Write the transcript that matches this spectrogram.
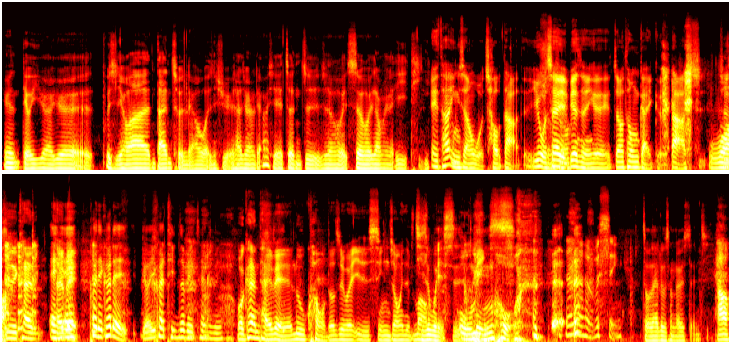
因为刘毅越来越不喜欢单纯聊文学，他喜欢聊一些政治、社会、社会上面的议题。哎、他影响我超大的，因为我现在也变成一个交通改革大使，哇 就是看台北，快点快点，刘毅快听这边，听这边。我看台北的路况，我都是会一直心中一直冒其实我也是啊，无名火。真的很不行。走在路上都会生气。好，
